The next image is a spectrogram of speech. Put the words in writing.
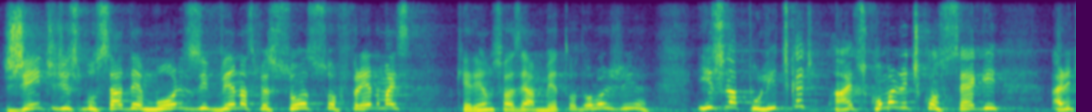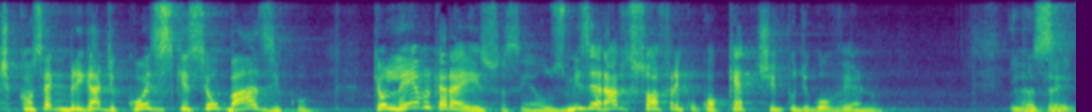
gente de expulsar demônios e vendo as pessoas sofrendo, mas queremos fazer a metodologia. Isso na política é demais. Como a gente consegue, a gente consegue brigar de coisas e esquecer o básico? Que eu lembro que era isso, assim, os miseráveis sofrem com qualquer tipo de governo. E é, você?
